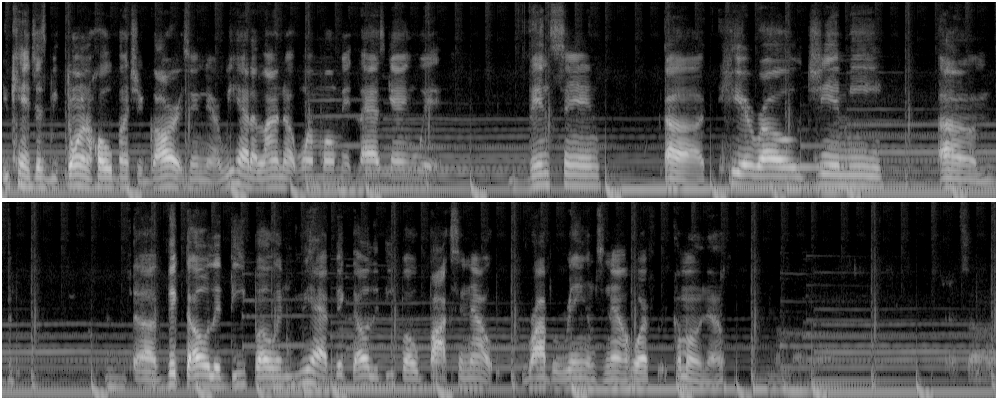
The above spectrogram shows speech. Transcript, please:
you can't just be throwing a whole bunch of guards in there. We had a lineup one moment last game with Vincent, uh, Herro, Jimmy, um, uh, Victor Oladipo, and you have Victor Oladipo boxing out Robert Williams now Horford. Come on now. That's uh,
